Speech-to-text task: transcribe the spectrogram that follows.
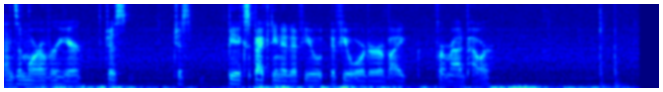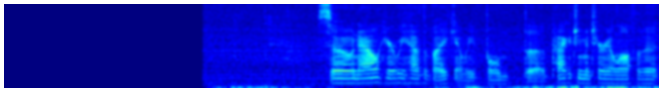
And some more over here. Just, just be expecting it if you if you order a bike from Rad Power. So now here we have the bike and we've pulled the packaging material off of it.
